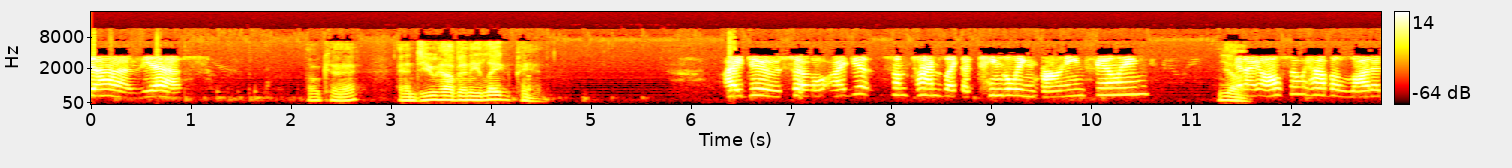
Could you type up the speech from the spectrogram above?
Does, yes. Okay. And do you have any leg pain? I do. So I get sometimes like a tingling, burning feeling. Yeah. And I also have a lot of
